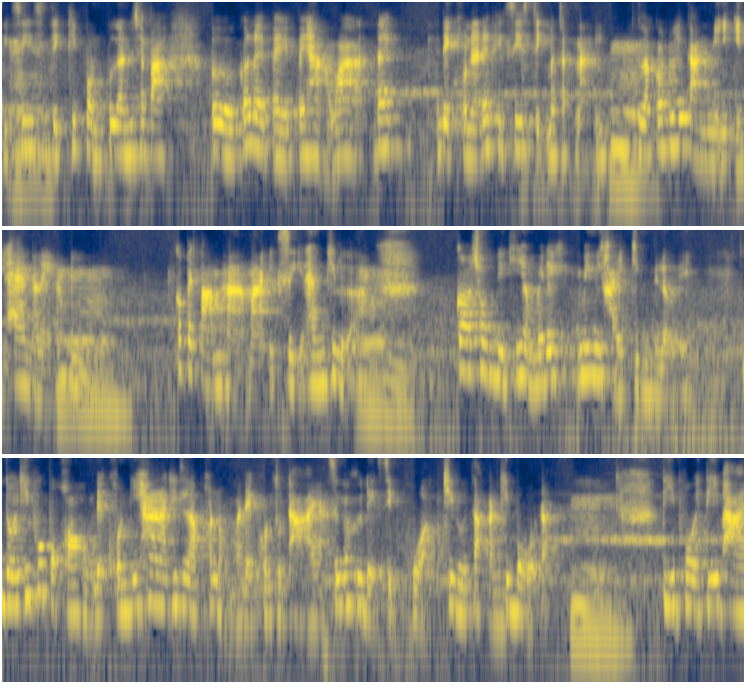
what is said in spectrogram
Pixy Stix ที่ปนเปื้อนใช่ปะเออ ก็เลยไปไปหาว่าได้เด็กคนนี้ได้ Pixy Stix มาจากไหนอืมแล้วก็ด้วยกันมีอีกกี่แท่งอะไรอย่างอืเงี้ยอืมมก็ไปตามหามาอีกสี่แท่งที่เหลือออืมก็โชคดีที่ยังไม่ได้ไม่มีใครกินไปเลย โดยที่ผู้ปกครองของเด็กคนที่ 5 ที่ได้รับขนมมาเด็กคนสุดท้ายอะซึ่งก็คือเด็ก 10 ขวบที่รู้จักกันที่โบสถ์อะอืมตีโพยตีพาย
